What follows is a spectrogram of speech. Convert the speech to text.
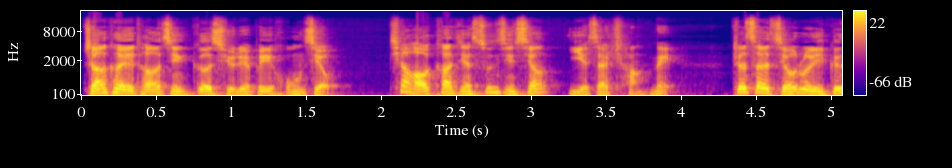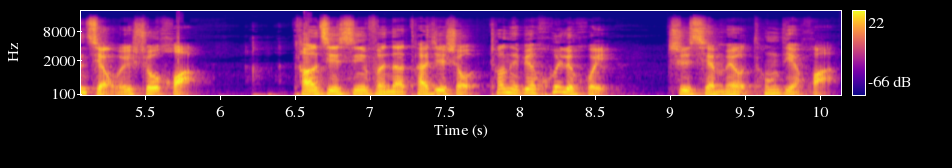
张克与唐静各取了一杯红酒，恰好看见孙静香也在场内，正在角落里跟蒋薇说话。唐静兴奋的抬起手朝那边挥了挥，之前没有通电话，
